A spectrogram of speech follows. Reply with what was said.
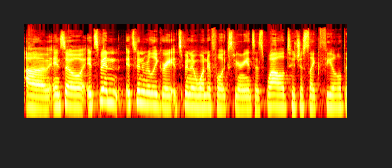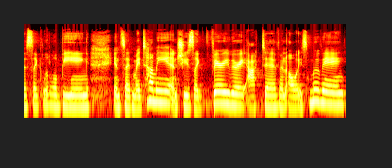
Um, and so it's been it's been really great. It's been a wonderful experience as well to just like feel this like little being inside my tummy, and she's like very very active and always moving.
